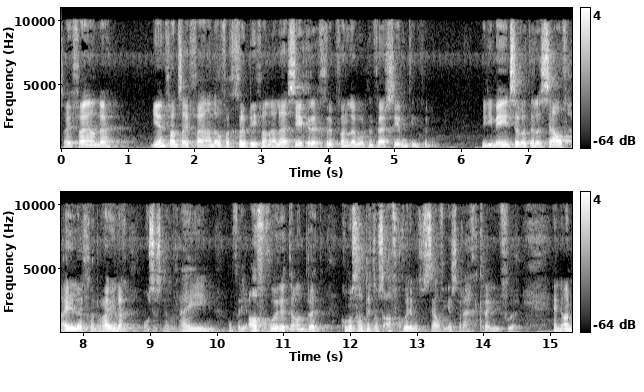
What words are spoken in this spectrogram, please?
Sy vyande. Een van sy vyande of 'n groepie van hulle, 'n sekere groep van hulle word in vers 17 genoem. Hierdie mense wat hulle self heilig en reinig, ons is nou rein om vir die afgode te aanbid. Kom ons aanbid ons afgode met onsself eers reg kry hiervoor. En dan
